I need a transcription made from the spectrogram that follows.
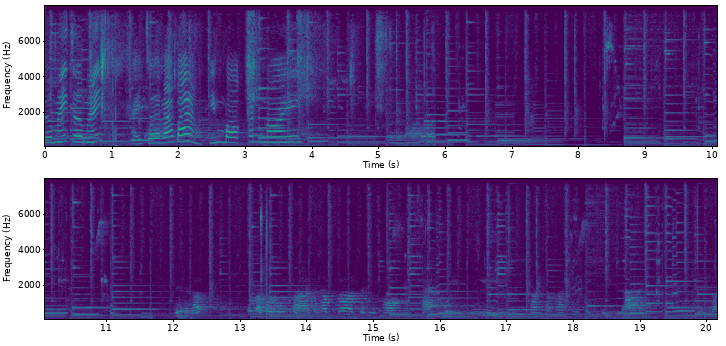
เจอไหมเจอไหมใครเจอแล้วบ้างพิมพ์บอกกันหน่อยเดี๋ยวนะครับสำหรับโรงสารนะครับก็จะมีทองแผ่นหนึ่งที่ท่านสามารถที่จะติดได้และ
